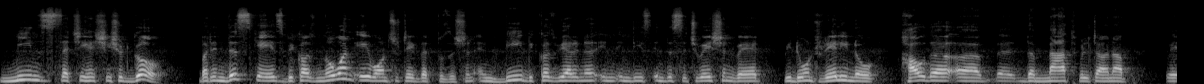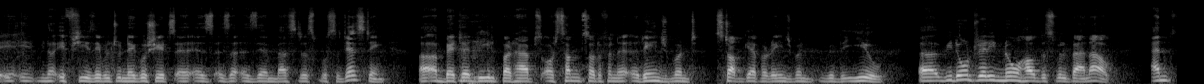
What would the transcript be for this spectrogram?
means that she, she should go. But in this case, because no one A wants to take that position, and B because we are in, a, in, in, these, in this situation where we don't really know how the, uh, the math will turn up, uh, you know, if she is able to negotiate, as, as, as the ambassadors were suggesting, uh, a better deal perhaps, or some sort of an arrangement, stopgap arrangement with the EU. Uh, we don't really know how this will pan out. And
